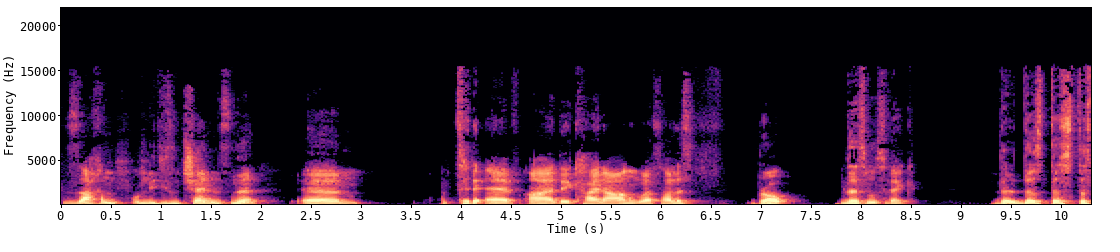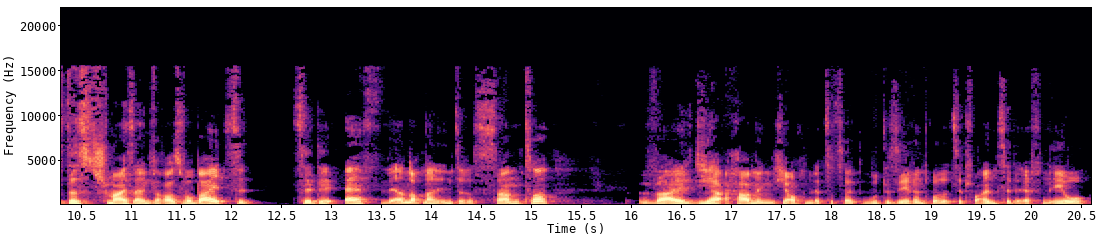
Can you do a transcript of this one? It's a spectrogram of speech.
Sachen und mit diesen Channels, ne? Ähm, ZDF, ARD, keine Ahnung was alles. Bro, das muss weg. Das, das, das, das schmeißt einfach raus. Wobei ZDF wäre nochmal interessanter, weil die haben eigentlich auch in letzter Zeit gute Serien produziert, vor allem ZDF Neo.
